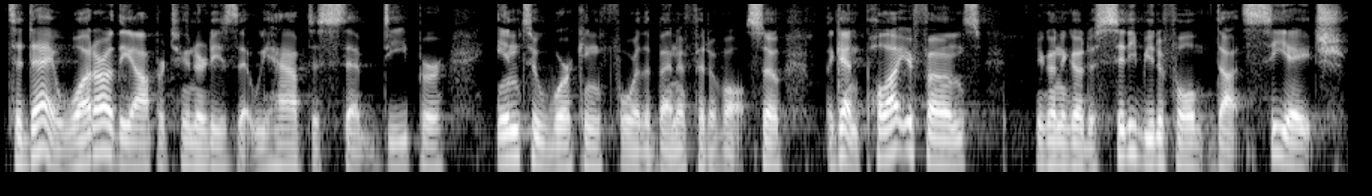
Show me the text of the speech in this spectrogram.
today. What are the opportunities that we have to step deeper into working for the benefit of all? So again, pull out your phones. You're going to go to citybeautiful.ch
